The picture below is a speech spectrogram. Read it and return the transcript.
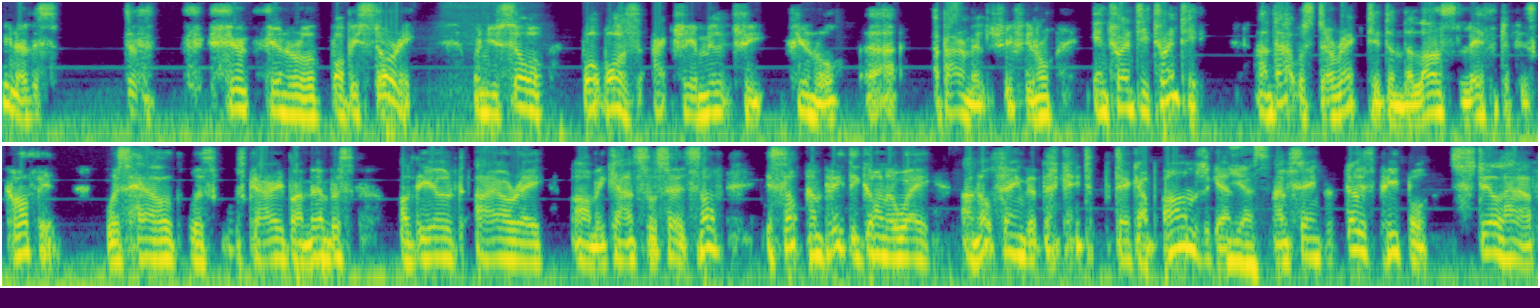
you know, this the funeral of Bobby Storey, when you saw what was actually a military funeral, uh, a paramilitary funeral in 2020, and that was directed, and the last lift of his coffin was held was, was carried by members of the old IRA Army Council. So it's not it's not completely gone away. I'm not saying that they're going to take up arms again. Yes. I'm saying that those people still have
